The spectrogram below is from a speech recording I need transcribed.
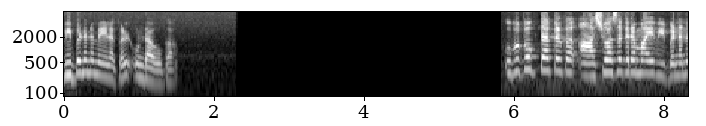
വിപണനമേളകൾ ഉണ്ടാവുക. ഉപഭോക്താക്കൾക്ക് ആശ്വാസകരമായ വിപണന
